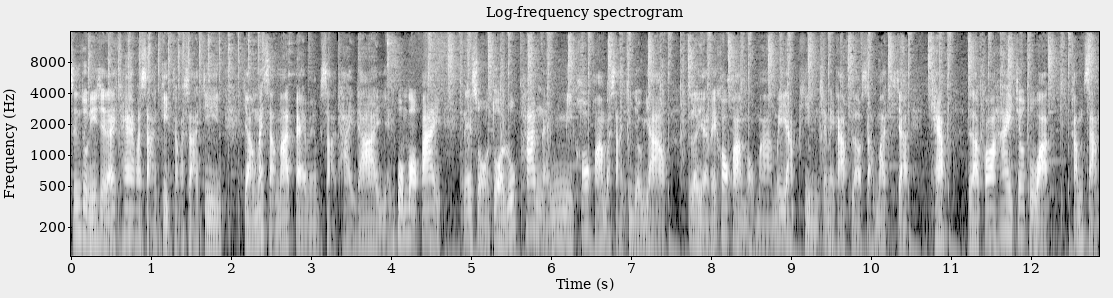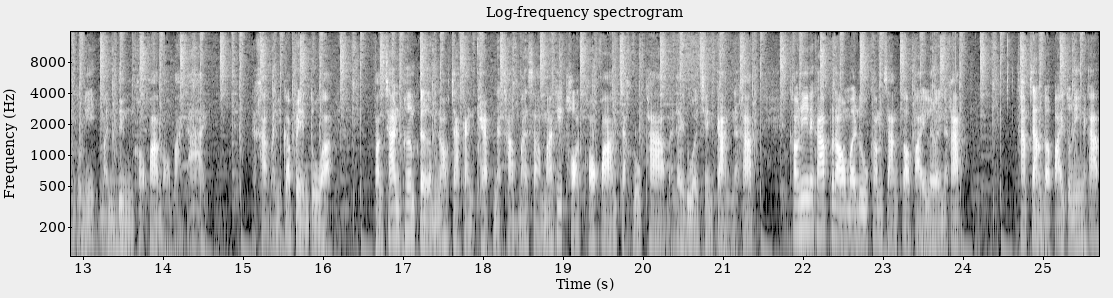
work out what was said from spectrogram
ซึ่งตัวนี้จะได้แค่ภาษาอังกฤษกับภาษาจีน ยังไม่สามารถแปลเป็นภาษาไทยได้ อย่างที่ผมบอกไป ในส่วนตัวรูปภาพไหนมีข้อความภาษาอังกฤษยาวๆ เราอยากได้ข้อความออกมาไม่อยากพิมพ์ใช่ไหมครับเราสามารถที่จะแคปแล้วก็ให้เจ้าตัวคำสั่งตัวนี้มันดึงข้อความออกมาได้นะครับอันนี้ก็เป็นตัว ฟังก์ชันเพิ่มเติมนอกจากการแคปนะครับมันสามารถที่ถอดข้อความจากรูปภาพมาได้ด้วยเช่นกันนะครับคราวนี้นะครับเรามาดูคำสั่งต่อไปเลยนะครับคำสั่งต่อไปตัวนี้นะครับ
